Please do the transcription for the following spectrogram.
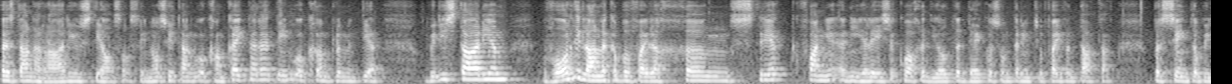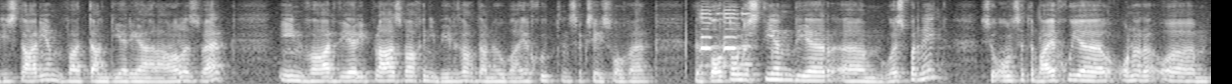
is dan radiostelsels en ons het dan ook gaan kyk na dit en ook geïmplementeer. Op hierdie stadium word die landelike beveiliging streek van die, in die hele Esekwa gedeelte dek ons omtrent so 85% op hierdie stadium wat dan deur die herhalers werk en waardeur die plaaswag en die buurtwag dan nou baie goed en suksesvol werk. Dit word ondersteun deur ehm um, Hoëspernet. So ons het 'n baie goeie onder ehm um,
